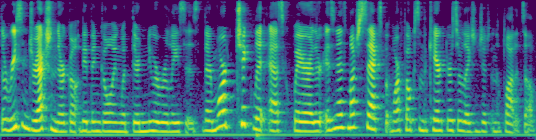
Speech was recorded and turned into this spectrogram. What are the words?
the recent direction they're go- they've been going with their newer releases. They're more chick lit esque, where there isn't as much sex, but more focused on the characters, the relationships, and the plot itself.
